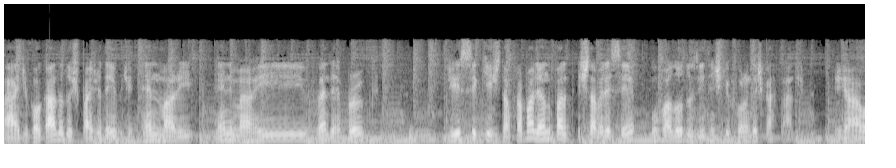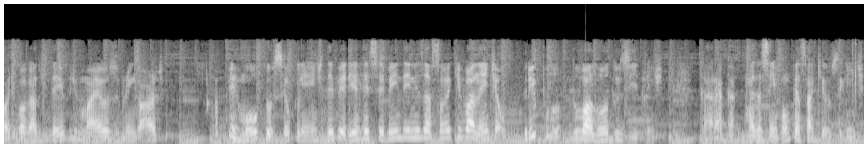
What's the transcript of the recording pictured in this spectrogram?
A advogada dos pais de David, Anne-Marie Anne Vanderburg, disse que está trabalhando para estabelecer o valor dos itens que foram descartados. Já o advogado de David, Miles Gringard, afirmou que o seu cliente deveria receber indenização equivalente ao triplo do valor dos itens. Caraca, mas assim, vamos pensar aqui o seguinte:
